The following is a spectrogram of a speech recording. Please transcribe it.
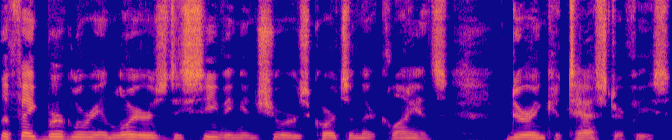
the fake burglary, and lawyers deceiving insurers, courts, and their clients during catastrophes.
